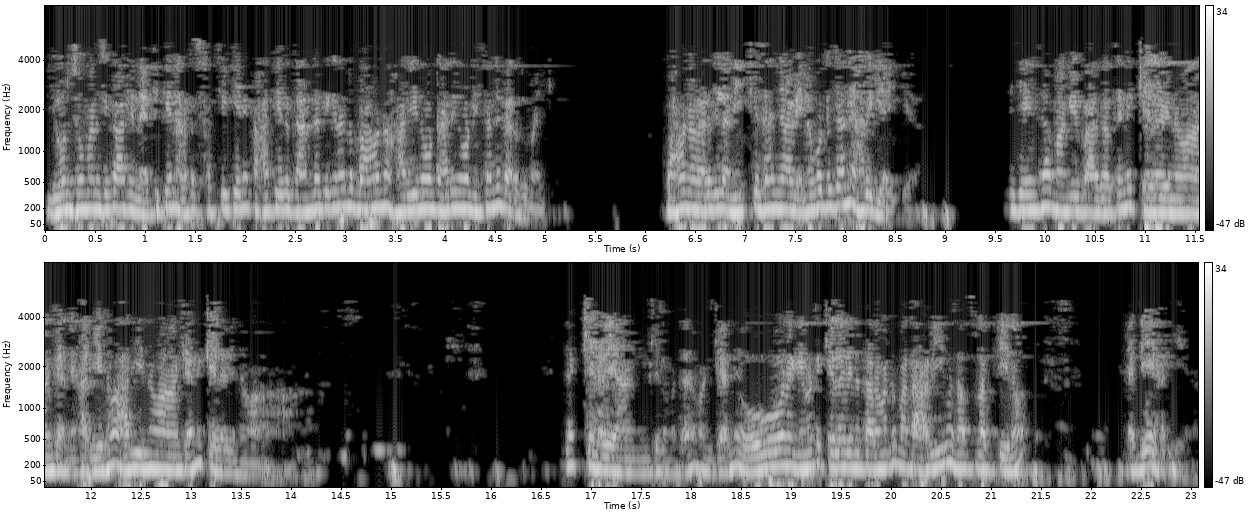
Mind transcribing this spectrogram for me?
යෝනිසෝමනසිකාරේ නැති කෙනාට සත්‍ය කියන එක හදියට දන්නේ නැති කෙනාට භාවනා හරියනකොට හරියනකොට ඉස්සන්නේ වැරදුමයි කියන්නේ. භාවනා වැරදිලා නිත්‍ය සංඥාව එනකොට දැනේ හරි ගියයි කියලා. ඒ නිසා මගේ බාධා තියෙන්නේ කෙල වෙනවා කියන්නේ හරියනවා හරියනවා කියන්නේ කෙල වෙනවා. දැන් කෙල වෙයන් කියලා මට මම කියන්නේ ඕන කෙනෙකුට කෙල වෙන තරමට මට හරියම සතුටක් තියෙනවා. ඇදේ හරියනවා.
